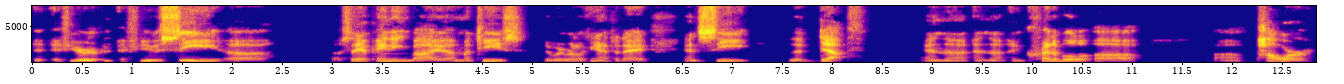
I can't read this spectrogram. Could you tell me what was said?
if you're if you see uh, say a painting by uh, Matisse that we were looking at today and see the depth and the and the incredible uh, power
